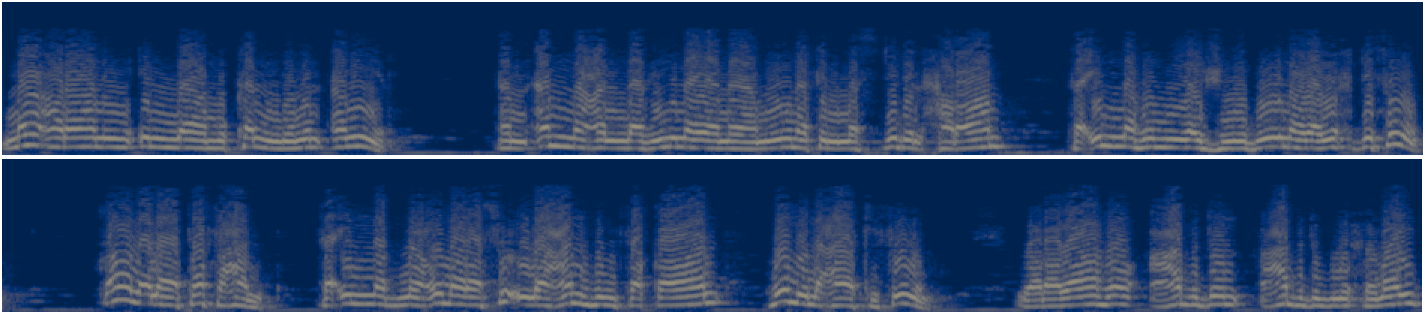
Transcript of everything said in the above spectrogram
ما أراني إلا مكلم الأمير أن أمنع الذين ينامون في المسجد الحرام فإنهم يجنبون ويحدثون. قال لا تفعل فإن ابن عمر سئل عنهم فقال هم العاكفون. ورواه عبد عبد بن حميد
